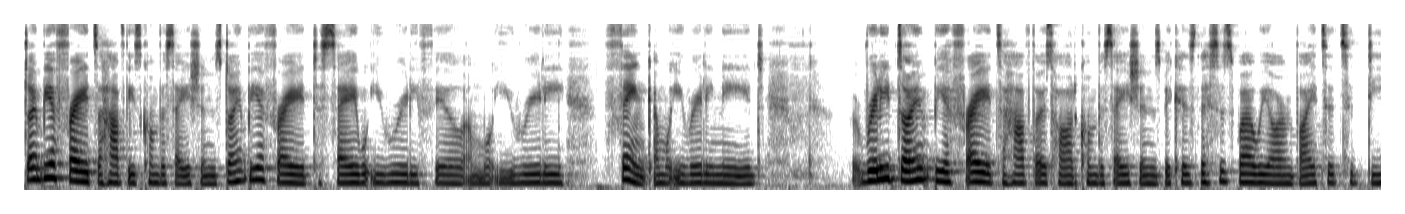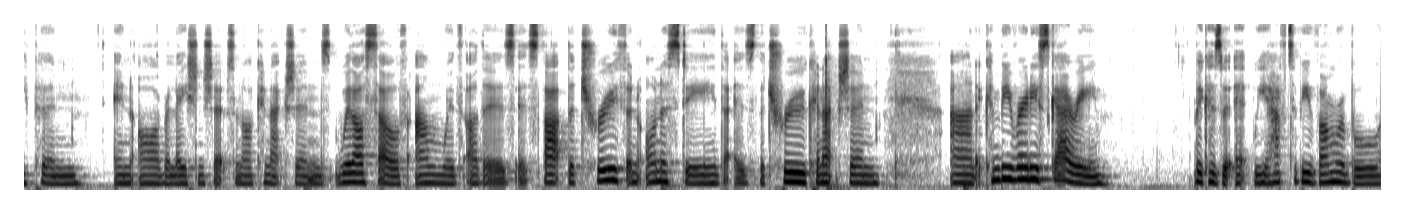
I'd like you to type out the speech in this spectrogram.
Don't be afraid to have these conversations. Don't be afraid to say what you really feel and what you really think and what you really need. But really don't be afraid to have those hard conversations because this is where we are invited to deepen in our relationships and our connections with ourselves and with others. It's that the truth and honesty that is the true connection. And it can be really scary. because it, we have to be vulnerable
